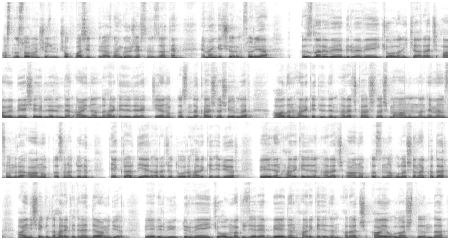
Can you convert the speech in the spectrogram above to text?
Aslında sorunun çözümü çok basit. Birazdan göreceksiniz zaten. Hemen geçiyorum soruya. Hızları V1 ve V2 olan iki araç A ve B şehirlerinden aynı anda hareket ederek C noktasında karşılaşıyorlar. A'dan hareket eden araç karşılaşma anından hemen sonra A noktasına dönüp tekrar diğer araca doğru hareket ediyor. B'den hareket eden araç A noktasına ulaşana kadar aynı şekilde hareketine devam ediyor. V1 büyüktür V2 olmak üzere B'den hareket eden araç A'ya ulaştığında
